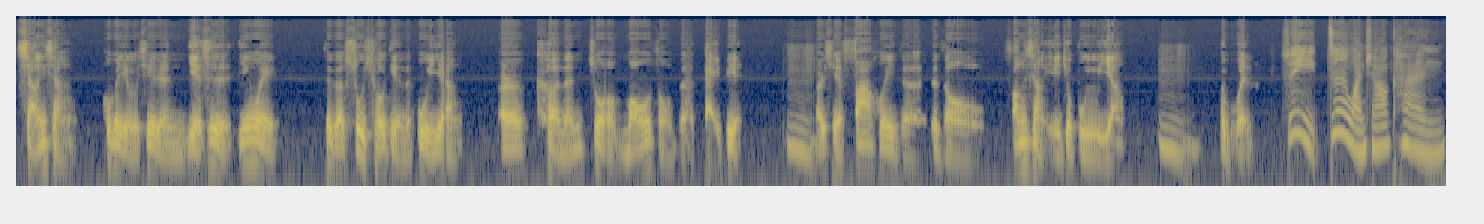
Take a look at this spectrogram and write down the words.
想一想，会不会有些人也是因为这个诉求点的不一样，而可能做某种的改变，嗯，而且发挥的这种方向也就不一样，嗯，会不会呢？所以，真的完全要看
